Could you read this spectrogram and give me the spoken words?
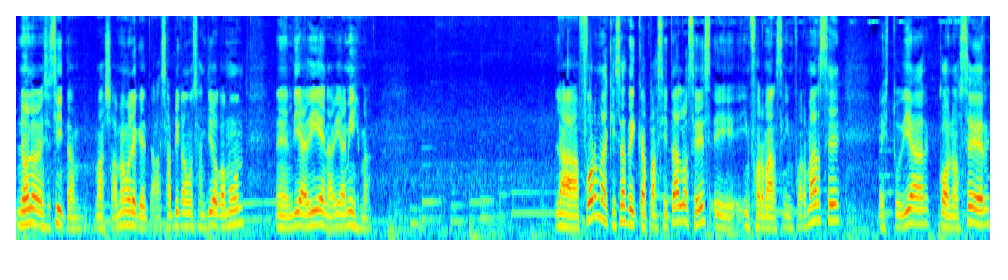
no lo necesitan, más llamémosle que se aplica un sentido común en el día a día, en la vida misma. La forma quizás de capacitarlos es eh, informarse, informarse, estudiar, conocer,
